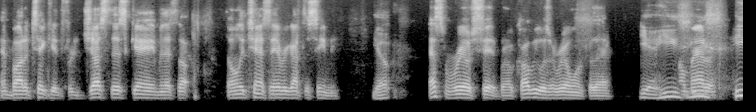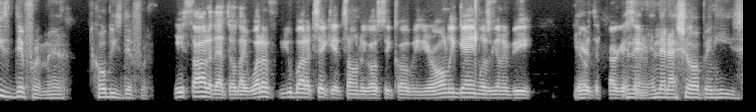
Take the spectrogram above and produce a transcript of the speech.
and bought a ticket for just this game? And that's the, the only chance they ever got to see me. Yep. That's some real shit, bro. Kobe was a real one for that. Yeah, he's Don't matter. he's, he's different, man. Kobe's different. He thought of that though. Like, what if you bought a ticket, Tone, to go see Kobe? And your only game was going to be here at the Target And Center. then and then I show up and he's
